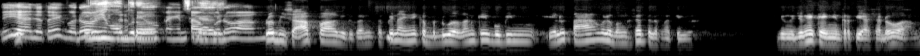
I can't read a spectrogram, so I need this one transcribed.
Iya, jatuhnya gue doang yang ngobrol pengen tahu gue doang. lo bisa apa gitu kan? Tapi nanya ke berdua kan kayak gue bingung. Ya lo tahu lah bangsa dalam hati gue. Ujung-ujungnya kayak interview asa doang.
